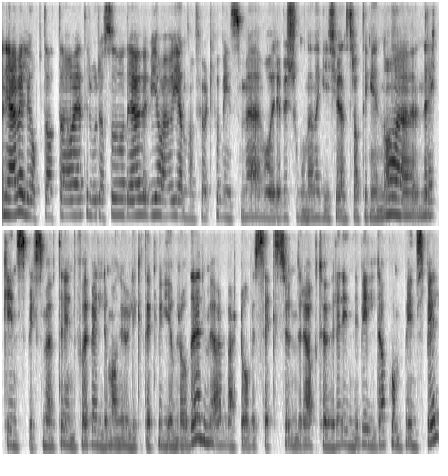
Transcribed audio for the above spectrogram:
Men jeg er veldig opptatt av, og jeg tror også det, Vi har jo gjennomført i forbindelse med vår revisjon av Energi21-strategien nå en rekke innspillsmøter innenfor veldig mange ulike teknologiområder. Vi har vært over 600 aktører inne i bildet og kommet med innspill.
